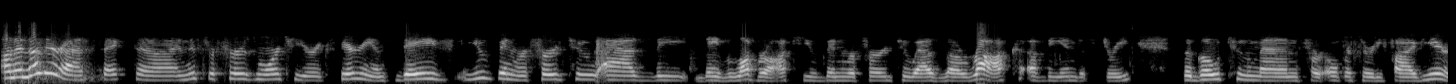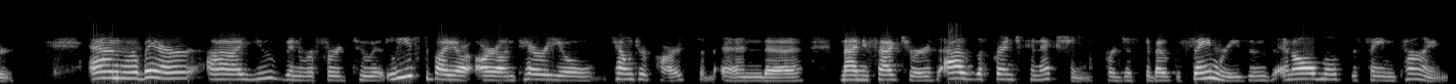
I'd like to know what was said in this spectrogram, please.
On another aspect, uh, and this refers more to your experience, Dave, you've been referred to as the Dave Loverock. You've been referred to as the rock of the industry, the go-to man for over 35 years. And Robert, uh, you've been referred to at least by our, our Ontario counterparts and uh, manufacturers as the French connection for just about the same reasons and almost the same time.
